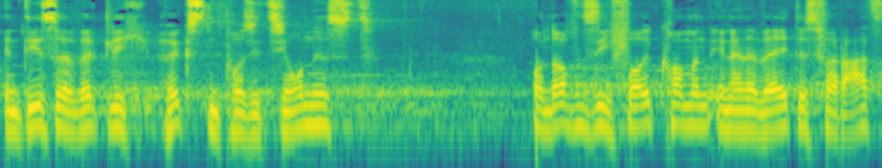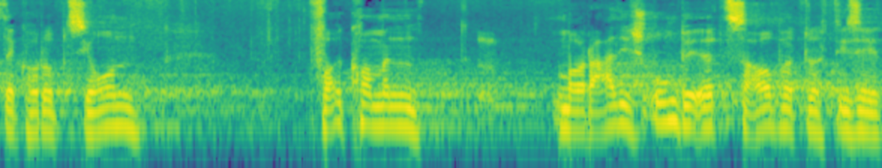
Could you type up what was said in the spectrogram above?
in dieser wirklich höchsten Position ist, und offensichtlich vollkommen in einer Welt des Verrats, der Korruption, vollkommen moralisch unbeirrt sauber durch diese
